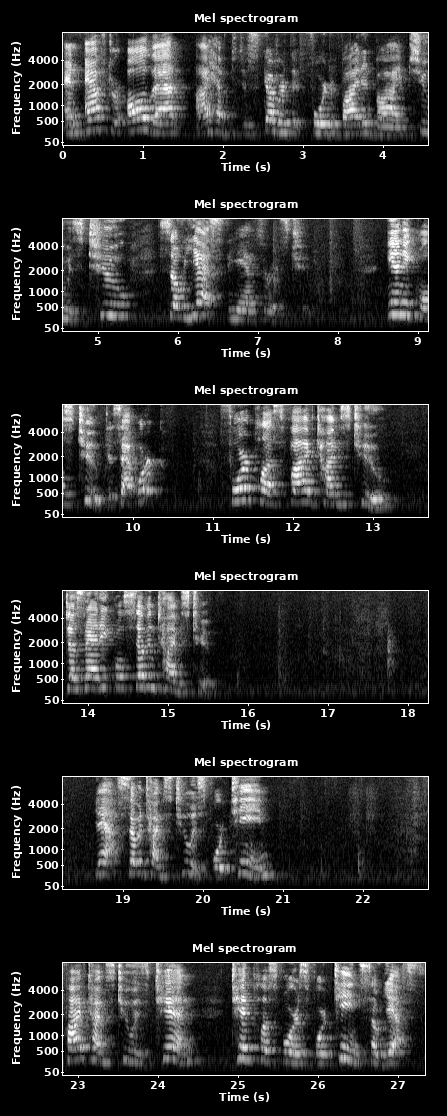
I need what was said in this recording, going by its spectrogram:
And after all that, I have discovered that 4 divided by 2 is 2. So yes, the answer is 2. n equals 2. Does that work? 4 plus 5 times 2, does that equal 7 times 2? Yeah, 7 times 2 is 14. 5 times 2 is 10. 10 plus 4 is 14, so yes,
